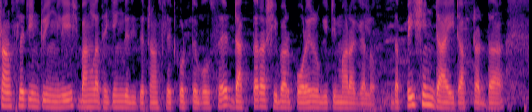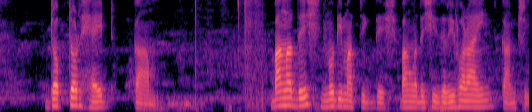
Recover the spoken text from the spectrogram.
ট্রান্সলেট ইন্টু ইংলিশ বাংলা থেকে ইংরেজিতে ট্রান্সলেট করতে বলছে, ডাক্তার আসিবার পরে রোগীটি মারা গেল। The patient died after the doctor had come. Bangladesh নদীমাতৃক দেশ, Bangladesh is a riverine country.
